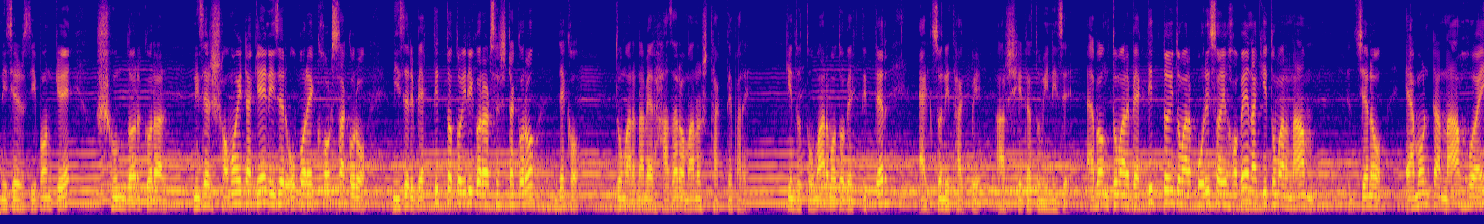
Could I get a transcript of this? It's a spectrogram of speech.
নিজের জীবনকে সুন্দর করার, নিজের সময়টাকে নিজের উপরে খরচা করো, নিজের ব্যক্তিত্ব তৈরি করার চেষ্টা করো। দেখো, তোমার নামের হাজারো মানুষ থাকতে পারে, কিন্তু তোমার মতো ব্যক্তিত্বের একজনই থাকবে, আর সেটা তুমি নিজে। এবং তোমার ব্যক্তিত্বই তোমার পরিচয় হবে নাকি তোমার নাম যেন এমনটা না হয়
